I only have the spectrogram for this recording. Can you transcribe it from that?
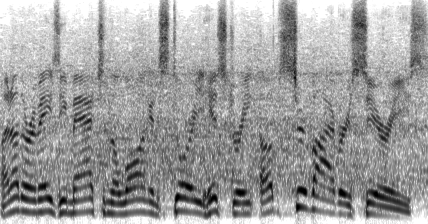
Another amazing match in the long and storied history of Survivor Series.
